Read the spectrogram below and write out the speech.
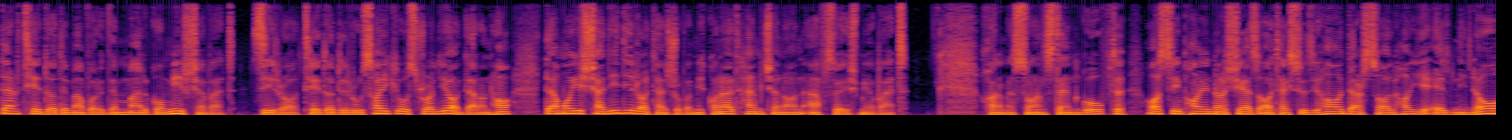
در تعداد موارد مرگ و میر شود زیرا تعداد روزهایی که استرالیا در آنها دمای شدیدی را تجربه می کند همچنان افزایش می خانم سوانستن گفت آسیب های ناشی از آتش سوزی ها در سالهای النینو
